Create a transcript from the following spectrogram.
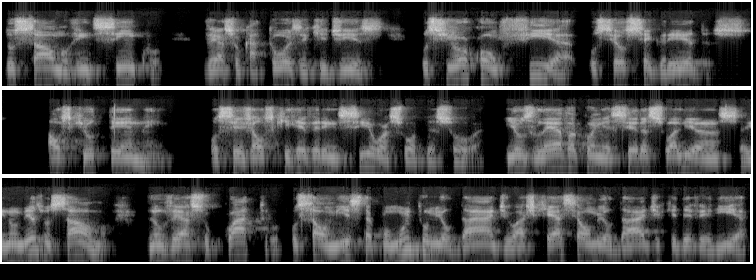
do Salmo 25, verso 14, que diz: O Senhor confia os seus segredos aos que o temem, ou seja, aos que reverenciam a sua pessoa, e os leva a conhecer a sua aliança. E no mesmo salmo, no verso 4, o salmista, com muita humildade, eu acho que essa é a humildade que deveria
